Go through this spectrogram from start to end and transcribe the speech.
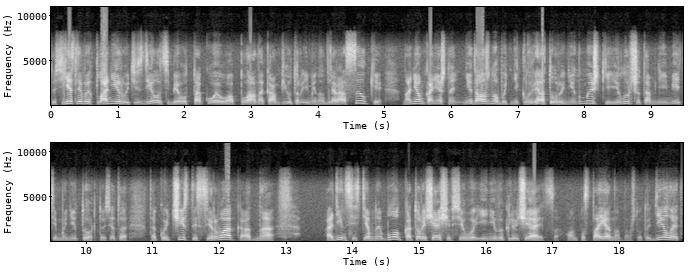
То есть, если вы планируете сделать себе вот такого плана компьютер именно для рассылки, на нем, конечно, не должно быть ни клавиатуры, ни мышки, и лучше там не иметь и монитор. То есть, это такой чистый сервак, одна один системный блок, который чаще всего и не выключается. Он постоянно там что-то делает,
